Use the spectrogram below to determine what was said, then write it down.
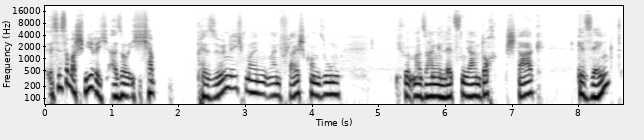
Es ist aber schwierig. Also ich habe persönlich meinen mein Fleischkonsum, ich würde mal sagen, in den letzten Jahren doch stark gesenkt.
